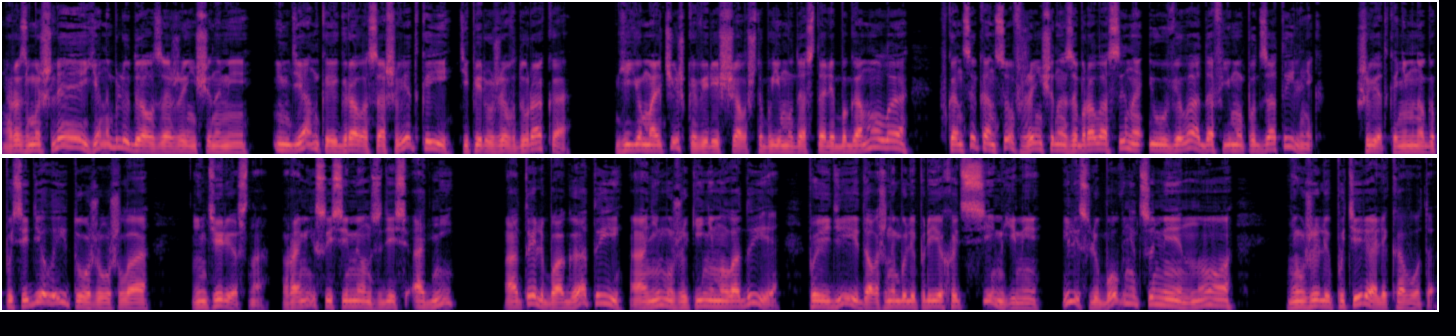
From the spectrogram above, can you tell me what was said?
Размышляя, я наблюдал за женщинами. Индианка играла со шведкой, теперь уже в дурака. Ее мальчишка верещал, чтобы ему достали богомола. В конце концов, женщина забрала сына и увела, дав ему подзатыльник. Шведка немного посидела и тоже ушла. Интересно, Рамис и Семен здесь одни? Отель богатый, а они мужики не молодые. По идее, должны были приехать с семьями или с любовницами, но... Неужели потеряли кого-то?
